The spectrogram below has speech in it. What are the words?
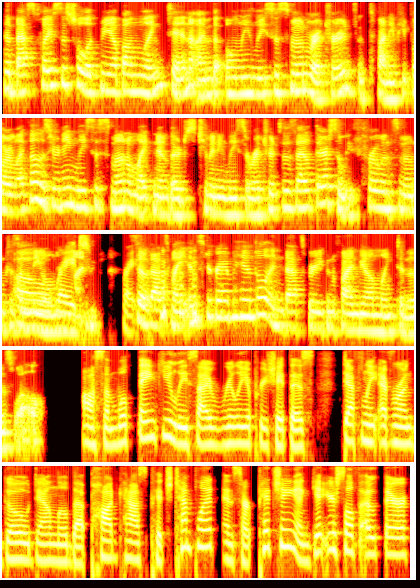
The best place is to look me up on LinkedIn. I'm the only Lisa Simone Richards. It's funny. People are like, oh, is your name Lisa Simone? I'm like, no, there are just too many Lisa Richardses out there. So we throw in Simone because I'm the Oh, only right. one. Right. So that's my Instagram handle. And that's where you can find me on LinkedIn as well. Awesome. Well, thank you, Lisa. I really appreciate this. Definitely, everyone go download that podcast pitch template and start pitching and get yourself out there.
